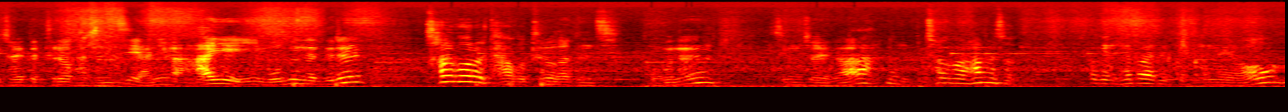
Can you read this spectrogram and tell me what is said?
에 저희가 들어가든지 아니면 아예 이 모든 애들을 철거를 다 하고 들어가든지 그거는 지금 저희가 한번 철거를 하면서 확인해 봐야 될 것 같네요.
